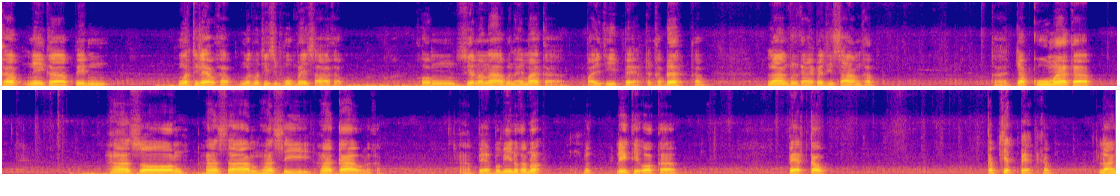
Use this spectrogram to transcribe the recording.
ครับนี่ก็เป็นงวดที่แล้วครับงวดวันที่ 16 เมษาครับ ของเซียนนาล่าเพิ่นให้มากกะไปที่ 8 นะครับเด้อครับลางเพิ่นก็ให้ไปที่ 3 ครับก็จับคู่มากกับ52 53 54 59แล้วครับ58บ่มีเนาะครับเนาะเลขที่ออกกับ89กั บเจ็ดแปดครับ ลาง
